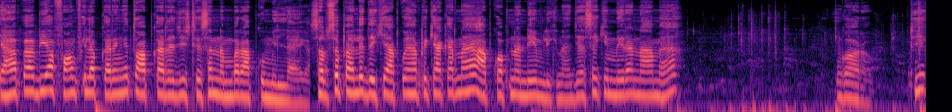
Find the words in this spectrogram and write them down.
यहाँ पे अभी आप फॉर्म फिलअप करेंगे तो आपका रजिस्ट्रेशन नंबर आपको मिल जाएगा। सबसे पहले देखिए आपको यहाँ पे क्या करना है, आपको अपना नेम लिखना है। जैसे कि मेरा नाम है गौरव, ठीक?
